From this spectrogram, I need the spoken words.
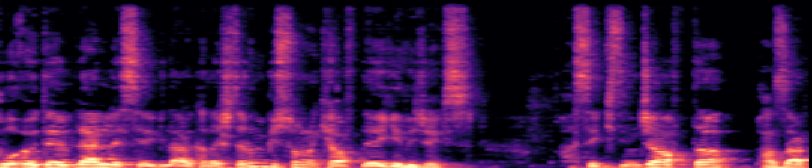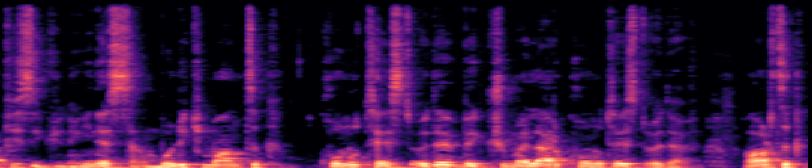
Bu ödevlerle sevgili arkadaşlarım bir sonraki haftaya geleceksin. 8. hafta pazartesi günü yine sembolik mantık konu test ödev ve kümeler konu test ödev. Artık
